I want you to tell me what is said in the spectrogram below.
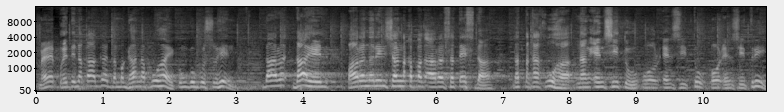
may pwede na kagad na maghanap buhay kung gugustuhin. Dahil para na rin siyang nakapag-aral sa TESDA at nakakuha ng NC2 or NC2 or NC3.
